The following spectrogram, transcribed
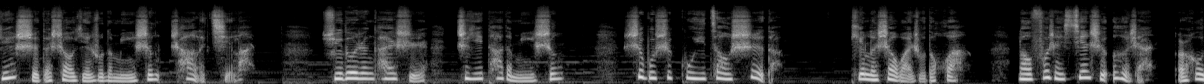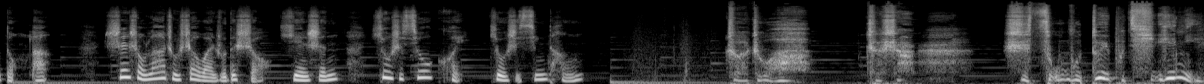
也使得邵颜如的名声差了起来。许多人开始质疑他的名声是不是故意造势的。听了邵婉如的话，老夫人先是愕然，而后懂了，伸手拉住邵婉如的手，眼神又是羞愧又是心疼。卓卓啊，这事儿是祖母对不起你。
